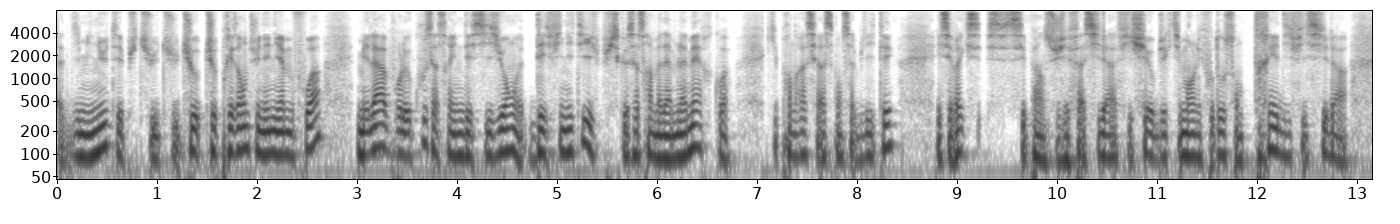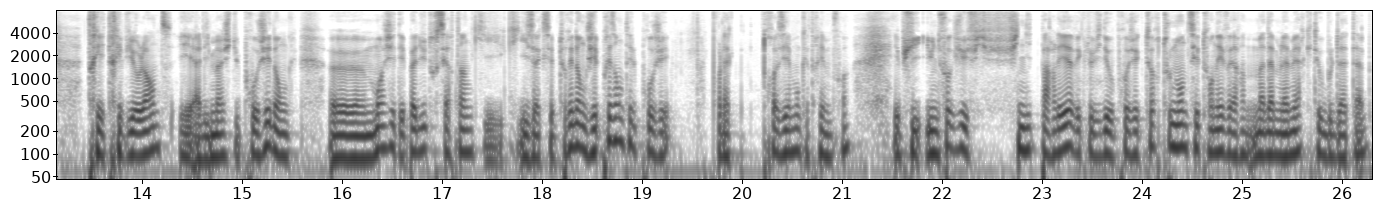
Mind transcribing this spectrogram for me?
as, 10 minutes et puis tu, tu, tu, tu présentes une énième fois mais là pour le coup ça sera une décision définitive puisque ça sera Madame la maire quoi qui prendra ses responsabilités et c'est vrai que c'est pas un sujet facile à afficher objectivement les photos sont très difficiles à très très violentes et à l'image du projet donc euh, moi j'étais pas du tout certain qu'ils accepteraient donc j'ai présenté le projet pour la troisième ou quatrième fois et puis une fois que j'ai fi- fini de parler avec le vidéoprojecteur tout le monde s'est tourné vers Madame la maire qui était au bout de la table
